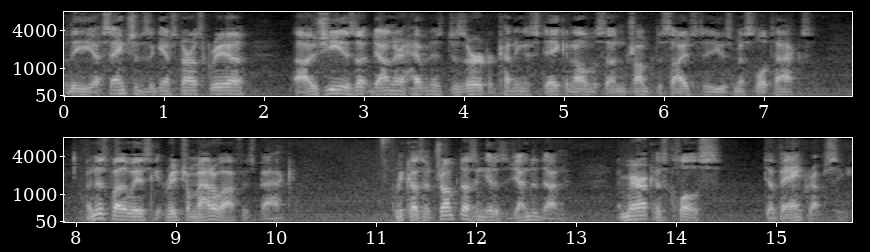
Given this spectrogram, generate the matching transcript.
The uh, sanctions against North Korea, uh, Xi is down there having his dessert or cutting a steak, and all of a sudden Trump decides to use missile attacks. And this, by the way, is to get Rachel Maddow off his back. Because if Trump doesn't get his agenda done, America's close to bankruptcy.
